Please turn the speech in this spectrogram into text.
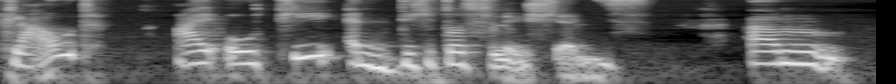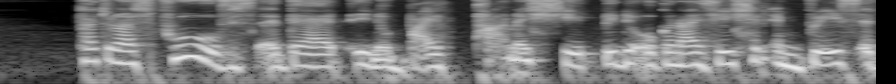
cloud, IoT, and digital solutions. Um, Petronas proves that you know by partnership, the organization embrace a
